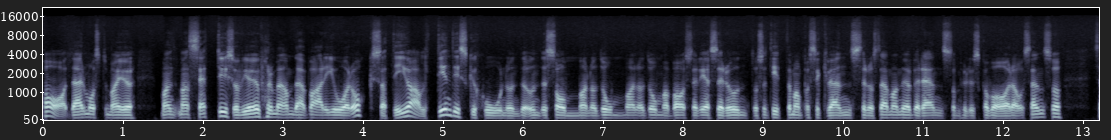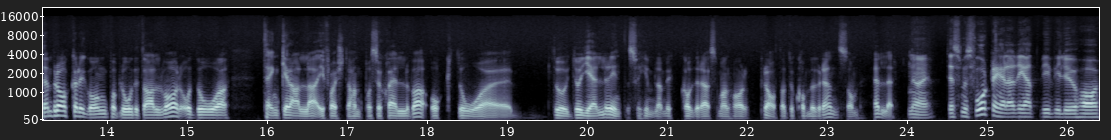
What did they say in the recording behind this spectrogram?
ha. Där måste man ju man, man sätter ju så, vi har ju varit med om det här varje år också, att det är ju alltid en diskussion under, under sommaren och domaren och domarbasen reser runt och så tittar man på sekvenser och så är man överens om hur det ska vara och sen så sen brakar det igång på blodigt allvar och då tänker alla i första hand på sig själva och då, då, då gäller det inte så himla mycket av det där som man har pratat och kommit överens om heller. Nej. Det som är svårt det hela är att vi vill ju ha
